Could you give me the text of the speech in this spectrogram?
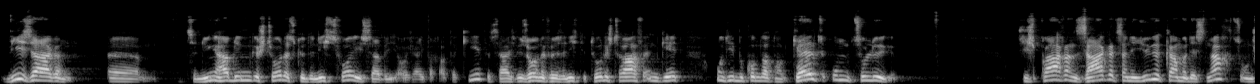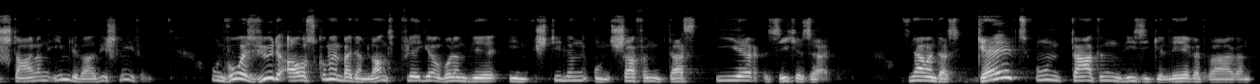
Wir sagen, äh, seine Jünger haben ihm gestohlen, das könnte nichts vor, ich habe euch einfach attackiert. Das heißt, wir sorgen dafür, dass er nicht die Todesstrafe entgeht und ihr bekommt auch noch Geld, um zu lügen. Sie sprachen, saget, seine Jünger kamen des Nachts und stahlen ihm, derweil wir schliefen. Und wo es würde auskommen bei dem Landpfleger, wollen wir ihn stillen und schaffen, dass ihr sicher seid. Sie nahmen das Geld und taten, wie sie gelehrt waren.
